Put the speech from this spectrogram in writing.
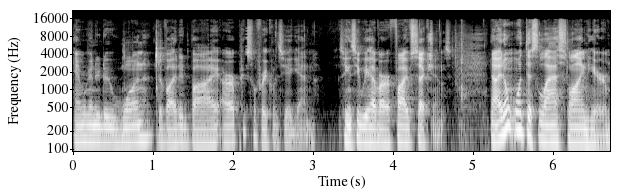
and we're gonna do one divided by our pixel frequency again. So you can see we have our five sections. Now I don't want this last line here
